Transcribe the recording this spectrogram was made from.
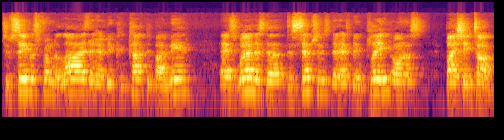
to save us from the lies that have been concocted by men, as well as the deceptions that has been played on us by shaitan.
